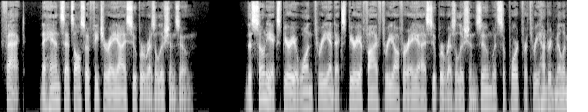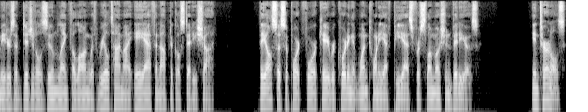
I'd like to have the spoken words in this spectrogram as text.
Fact, the handsets also feature AI super resolution zoom. The Sony Xperia 1 III and Xperia 5 III offer AI super resolution zoom with support for 300mm of digital zoom length along with real-time IAF and optical steady shot. They also support 4K recording at 120 fps for slow motion videos. Internals,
